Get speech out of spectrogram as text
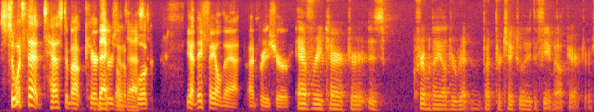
So what's that test about characters in a test. book? Yeah, they fail that. I'm pretty sure. Every character is criminally underwritten, but particularly the female characters.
